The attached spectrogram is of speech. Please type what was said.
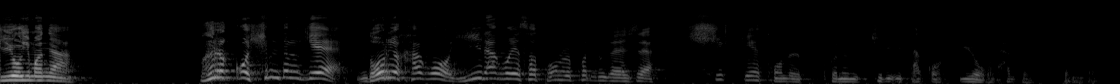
이 유혹이 뭐냐? 어렵고 힘들게 노력하고 일하고 해서 돈을 버리는 것이 아니라 쉽게 돈을 버는 길이 있다고 유혹을 하게 되는 거예요.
